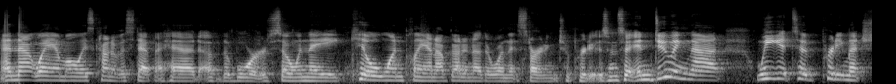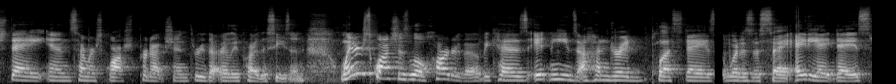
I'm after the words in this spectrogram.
And that way I'm always kind of a step ahead of the borers. So when they kill one plant, I've got another one that's starting to produce. And so in doing that, we get to pretty much stay in summer squash production through the early part of the season. Winter squash is a little harder though because it needs 100 plus days. What does this say? 88 days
